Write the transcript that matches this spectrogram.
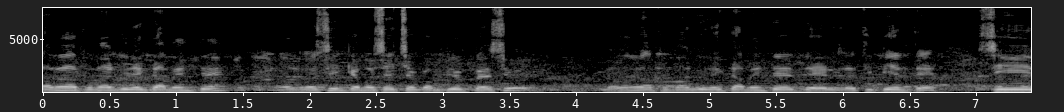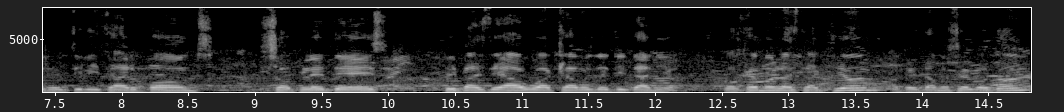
vamos a fumar directamente el rosin que hemos hecho con Pure Pressure, lo vamos a fumar directamente del recipiente, sin utilizar bongs, sopletes, pipas de agua, clavos de titanio. Cogemos la extracción, apretamos el botón,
